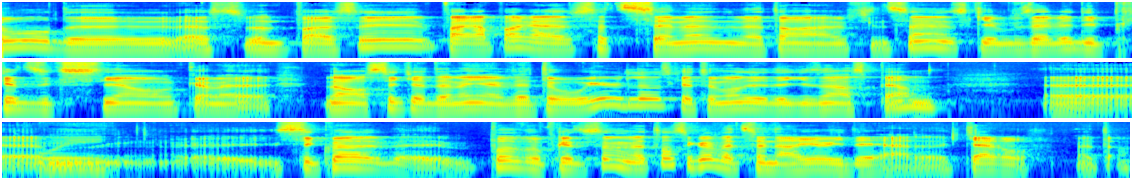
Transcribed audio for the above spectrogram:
tour de la semaine passée. Par rapport à cette semaine, mettons, en finissant, est-ce que vous avez des prédictions comme... euh, là, on sait que demain, il y a un veto weird, là, parce que tout le monde est déguisé en sperme. Euh, Oui. euh, c'est quoi, euh, pas vos prédictions, mais mettons, c'est quoi votre scénario idéal? Caro, mettons?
